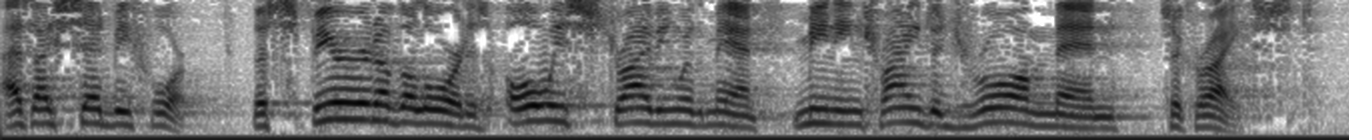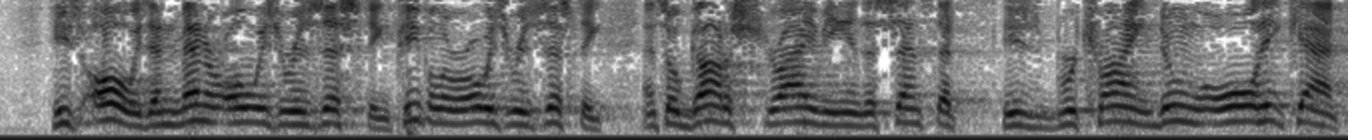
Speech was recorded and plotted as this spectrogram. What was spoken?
As I said before, the Spirit of the Lord is always striving with man, meaning trying to draw men to Christ. He's always, and men are always resisting. People are always resisting. And so God is striving in the sense that He's trying, doing all He can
